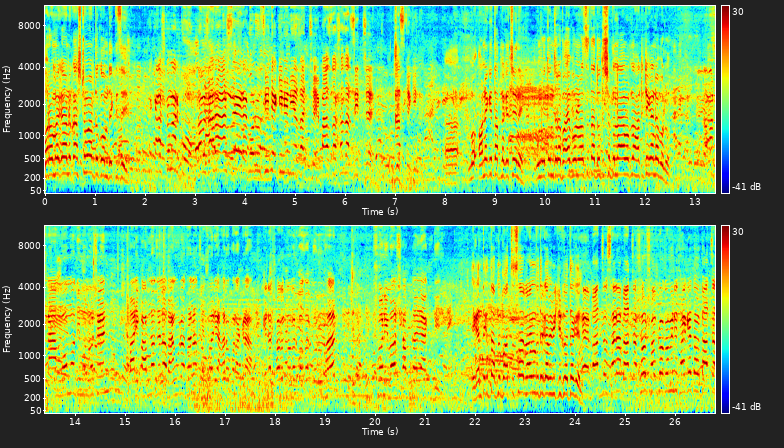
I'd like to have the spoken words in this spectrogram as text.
গরমের কারণে কাস্টমার তো কম দেখতেছি। কাস্টমার কম। তবে যারা আসছে এরা গরু জিতে কিনে নিয়ে যাচ্ছে। পাঁচ দশ হাজার জিতছে আজকে কিনে। অনেকে তো আপনাকে চেনে। নতুন যারা ভাই বোন আছে তাদের উদ্দেশ্যে নাম আপনার হাটের ঠিকানা বলুন। আমার নাম মোহাম্মদ ইমন হোসেন। বাড়ি পাবনা জেলা ভাঙ্গুড়া থানা চৌবাড়ি হারোপাড়া গ্রাম। এটা শরৎনগর বাজার গরুর হাট। শনিবার সপ্তাহে একদিন। এখান থেকে তো আপনি বাচ্চা ছাড়া দুধের গাভি বিক্রি করে থাকেন। হ্যাঁ বাচ্চা ছাড়া বাচ্চা সহ সব রকমেরই থাকে তবে বাচ্চা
